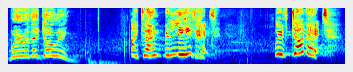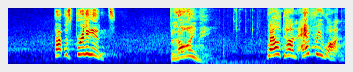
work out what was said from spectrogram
Where are they going? I don't believe it! We've done it! That was brilliant! Blimey! Well done, everyone!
